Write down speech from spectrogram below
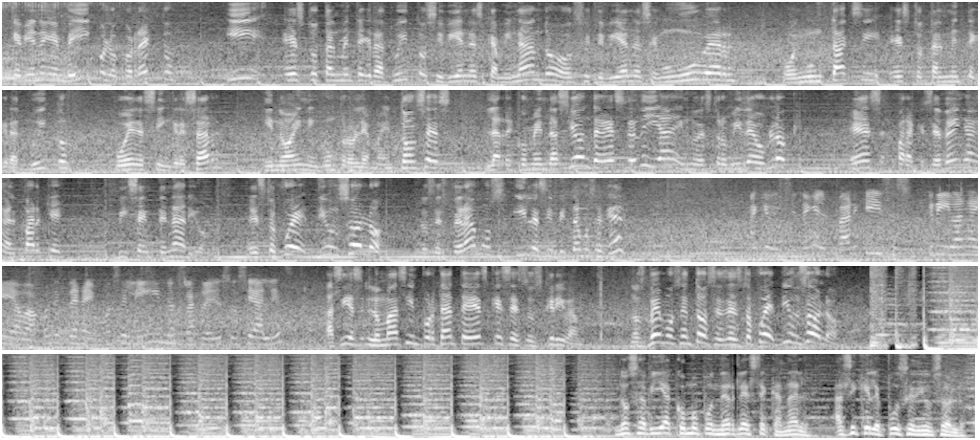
que vienen en vehículo, correcto. Y es totalmente gratuito si vienes caminando o si te vienes en un Uber o en un taxi, es totalmente gratuito. Puedes ingresar y no hay ningún problema. Entonces, la recomendación de este día en nuestro video blog es para que se vengan al Parque Bicentenario. Esto fue de un solo. Los esperamos y les invitamos a qué? A que visiten el parque y se suscriban. Ahí abajo les dejaremos el link en nuestras redes sociales. Así es, lo más importante es que se suscriban. Nos vemos entonces. Esto fue de un solo. No sabía cómo ponerle a este canal, así que le puse de un solo.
